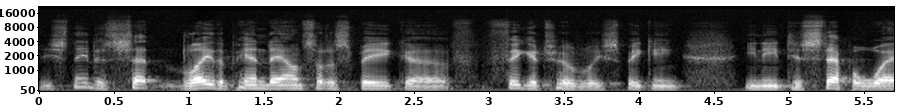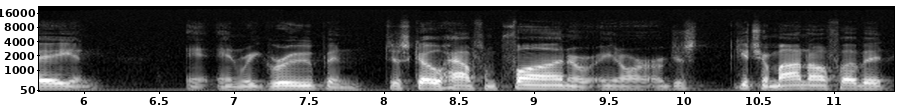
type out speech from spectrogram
you just need to set, lay the pen down, so to speak, uh, figuratively speaking. You need to step away and, and, and, regroup and just go have some fun or, you know, or just get your mind off of it,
